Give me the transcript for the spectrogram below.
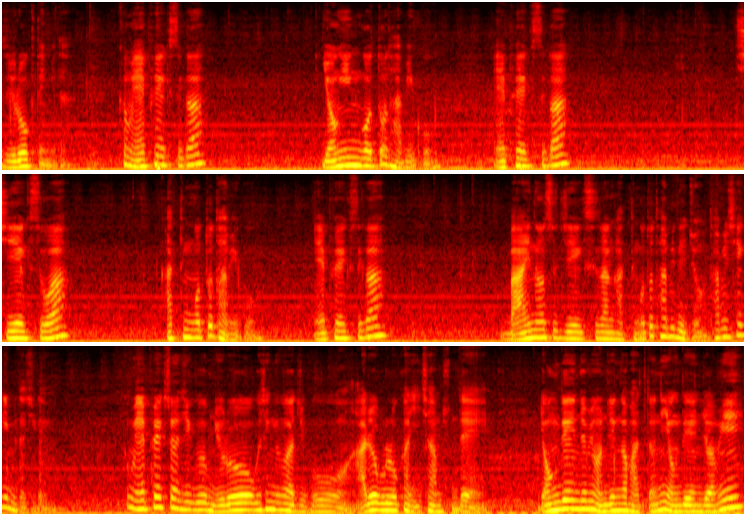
그래서 이렇게 됩니다. 그럼 fx가 0인 것도 답이고 fx가 gx와 같은 것도 답이고 fx가 마이너스 gx랑 같은 것도 답이 되죠. 답이 3개입니다 지금. 그럼 fx가 지금 이렇게 생겨가지고 아래 블록한 2차 함수인데 0대인 점이 언젠가 봤더니 0대인 점이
